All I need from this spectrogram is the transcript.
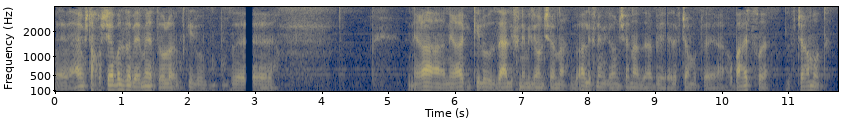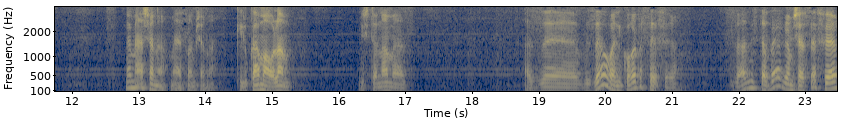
היום שאתה חושב על זה באמת, לא, כאילו, זה נראה, נראה כאילו זה היה לפני מיליון שנה. לא היה לפני מיליון שנה, זה היה ב-1914, 1900, לפני 100 שנה, 120 שנה. כאילו כמה העולם השתנה מאז. אז, אה, וזהו, אני קורא את הספר, ואז מסתבר גם שהספר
